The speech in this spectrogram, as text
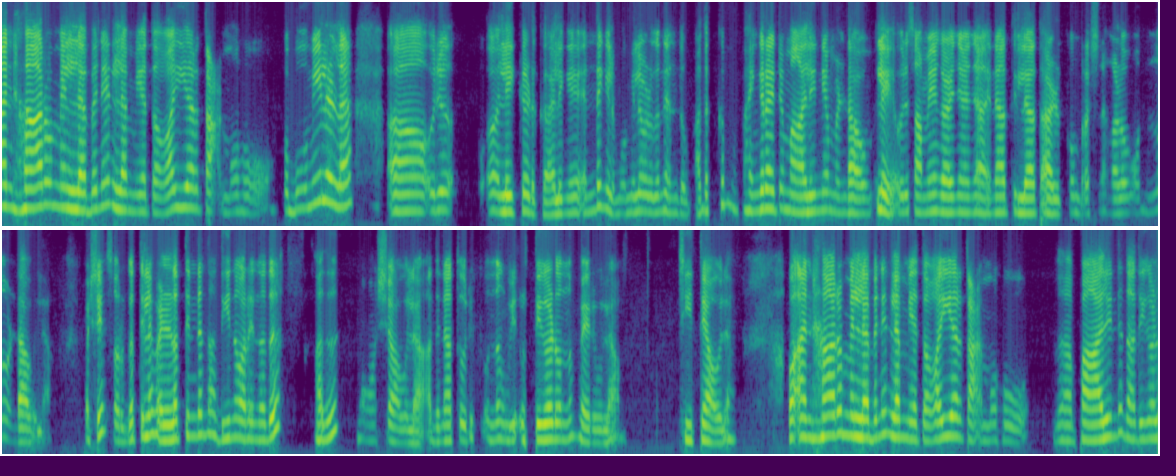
അൻഹാറുമിൻ ലബനിൻ ലം യതഗയ്യർ തഅമുഹു. ഭൂമിയിലുള്ള ഒരു ലേക്ക് എടുക്കുക. അല്ലെങ്കിൽ എന്തെങ്കിലും ഭൂമിയിൽ ഒഴുകുന്ന എന്തും. അതൊക്കെ ഭയങ്കരമായിട്ട് മാലിന്യം ഉണ്ടാവും. അല്ലെ? ഒരു സമയം കഴിഞ്ഞു കഴിഞ്ഞാൽ അതിനകത്തില്ലാത്ത അഴുക്കും പ്രശ്നങ്ങളും ഒന്നും ഉണ്ടാവില്ല. പക്ഷെ സ്വർഗത്തിലെ വെള്ളത്തിന്റെ നദി എന്ന് പറയുന്നത് അത് മോശാവൂല. അതിനകത്ത് ഒരു ഒന്നും വൃത്തികേടൊന്നും വരൂല. ചീത്തയാവൂല. അൻഹാറും ലബനിൻ ലം യതഗയ്യർ തഅമുഹു. പാലിന്റെ നദികൾ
